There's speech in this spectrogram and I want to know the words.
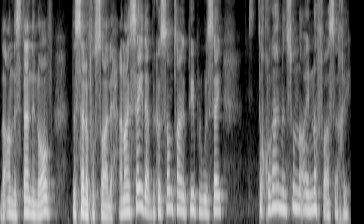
the understanding of the Salaf al Salih. And I say that because sometimes people will say, the Quran and Sunnah are enough for us, akhi.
